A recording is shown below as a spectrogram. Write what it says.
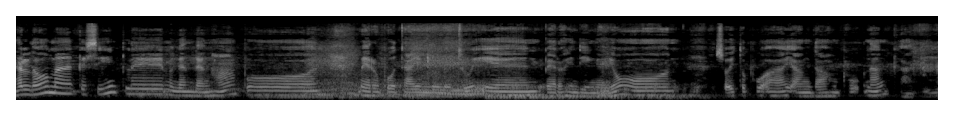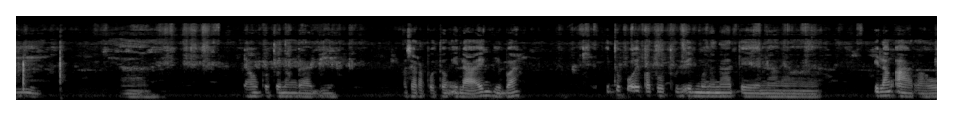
Hello mga kasimple, magandang hapon. Meron po tayong lulutuin, pero hindi ngayon. So ito po ay ang dahon po ng gabi. Yan. Dahon po to ng gabi. Masarap po itong ilaing, di ba? Ito po ay patutuyuin muna natin ng ah, ilang araw.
